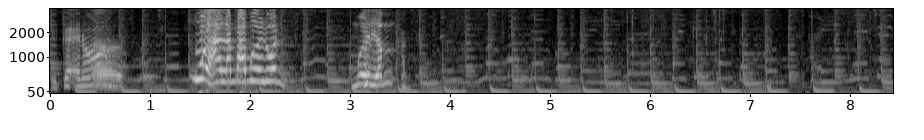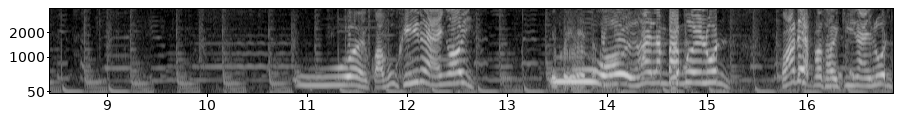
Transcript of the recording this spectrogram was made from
Thì kệ nó. ờ Ui 25 30 luôn. 10 điểm. Ui, quả vũ khí này anh ơi. nhiều khi này Ui, 25 30 luôn. Quá đẹp vào thời kỳ này luôn.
